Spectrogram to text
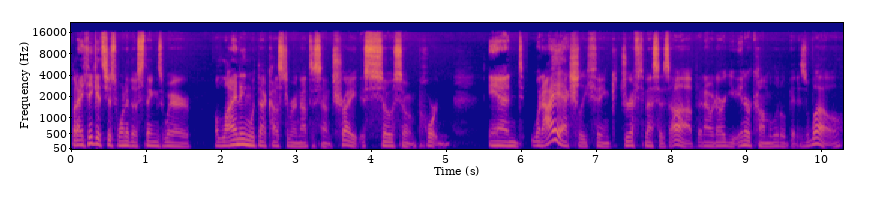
but i think it's just one of those things where aligning with that customer not to sound trite is so so important and what i actually think drift messes up and i would argue intercom a little bit as well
